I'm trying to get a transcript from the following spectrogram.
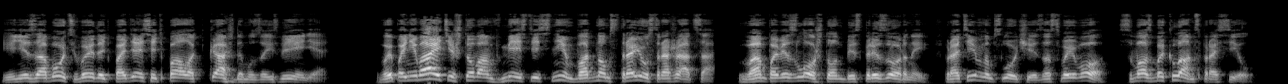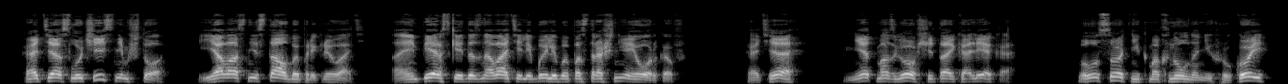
И не забудь выдать по десять палок каждому за избиение. Вы понимаете, что вам вместе с ним в одном строю сражаться?» Вам повезло, что он беспризорный. В противном случае за своего с вас бы клан спросил. Хотя случись с ним что, я вас не стал бы прикрывать. А имперские дознаватели были бы пострашнее орков. Хотя нет мозгов, считай калека. Полусотник махнул на них рукой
